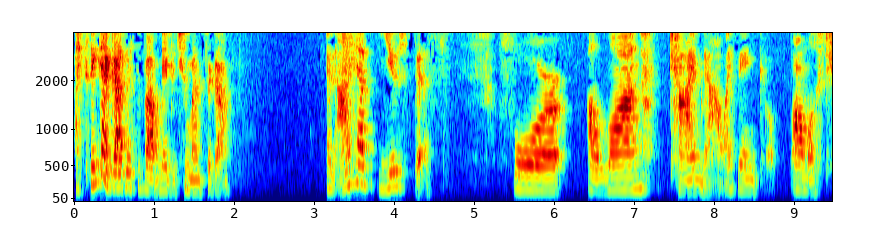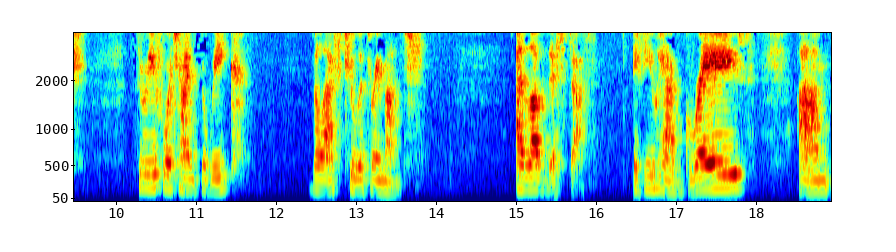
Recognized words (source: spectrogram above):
I think I got this about maybe 2 months ago. And I have used this for a long time now. I think almost 3 or 4 times a week the last 2 or 3 months I love this stuff. If you have grays, um,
